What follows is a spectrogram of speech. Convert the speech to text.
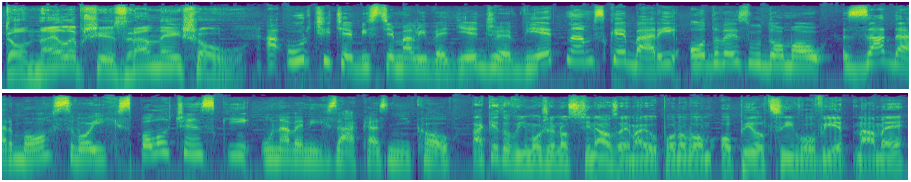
To najlepšie z rannej show. A určite by ste mali vedieť, že vietnamské bary odvezú domov zadarmo svojich spoločensky unavených zákazníkov. Takéto výmoženosti naozaj majú po novom opilci vo Vietname.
